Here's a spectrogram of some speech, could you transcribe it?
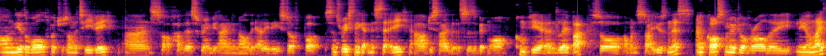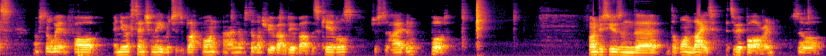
on the other wall, which was on the TV and sort of have the screen behind and all the LED stuff. But since recently getting this settee, I've decided that this is a bit more comfier and laid back. So I'm going to start using this. And of course, I moved over all the neon lights. I'm still waiting for a new extension lead, which is a black one. And I'm still not sure about do about this cables just to hide them. But I'm just using the, the one light, it's a bit boring. So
